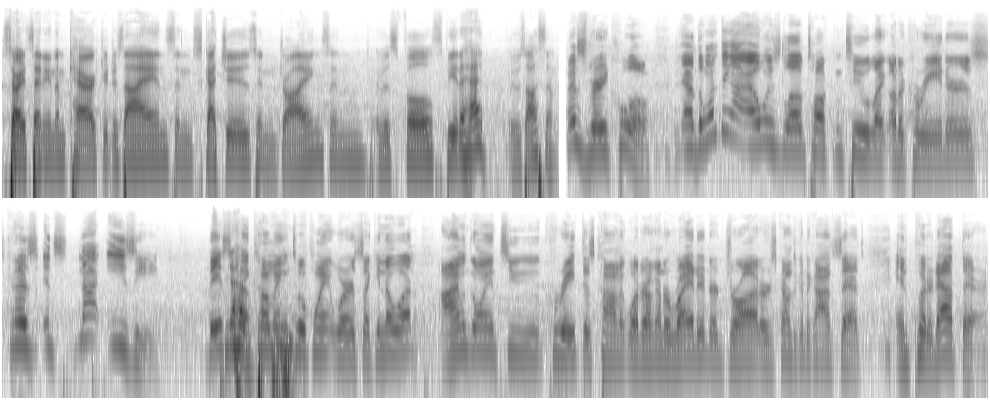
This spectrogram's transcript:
started sending them character designs and sketches and drawings, and it was full speed ahead. It was awesome. That's very cool. Now, the one thing I always love talking to like other creators because it's not easy. Basically, No. coming to a point where it's like, you know what? I'm going to create this comic, whether I'm going to write it or draw it or just come to the concept and put it out there.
